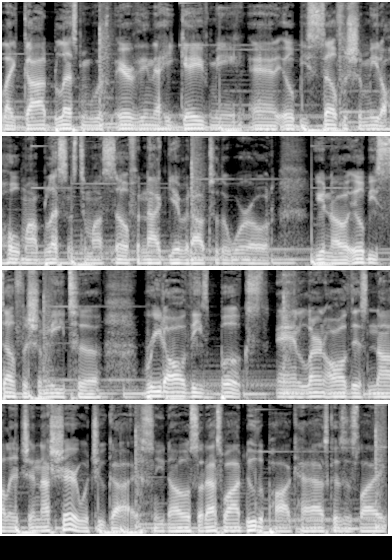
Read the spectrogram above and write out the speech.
Like god blessed me with everything that he gave me and it'll be selfish of me to hold my blessings to myself and not give it out to the world you know? It'll be selfish of me to read all these books and learn all this knowledge and not share it with you guys you know? So that's why i do the podcast because it's like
